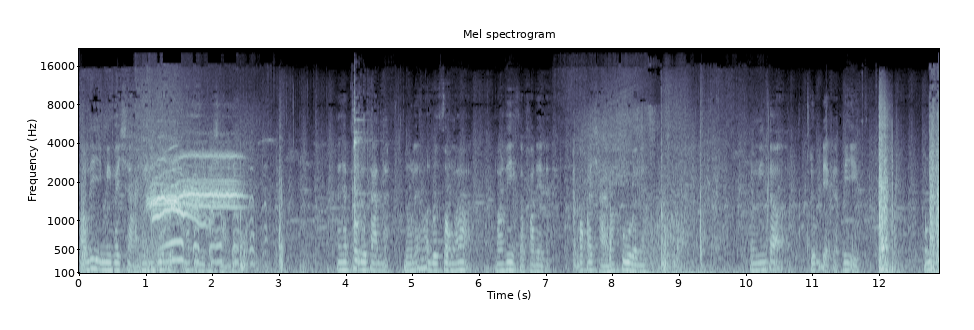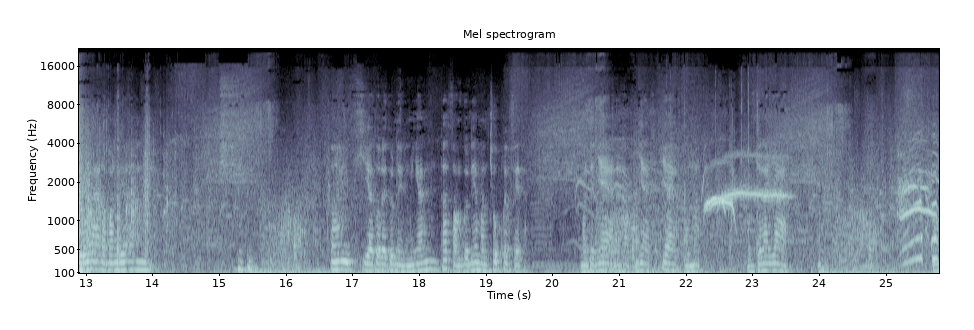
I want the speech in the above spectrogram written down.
รอรี่มีไฟฉายด้วยนะรู้สึกว่ามีไฟฉายด้วยน่าจะพวกเดียวกันอะดูแล้วดูทรงแล้วอรอรี่กับคอเดนอะพกไฟฉายมาคู่เลยตรงนี้ก็จุกเด็กกับพี่อีกผมเสียเวลากับมันเยอะแล้วทั้งนี้ ต้องรีบเคลียร์ตัวใดตัวหนึ่งไม่งั้น ถ้าสองตัวนี้มันชุบกันเสร็จอะมันจะแย่นะครับ แย่แย่ผมอะผมจะไล่ยากต้อง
